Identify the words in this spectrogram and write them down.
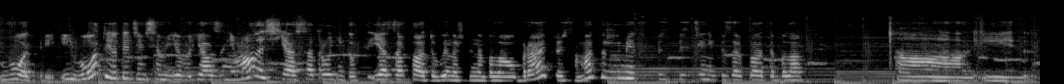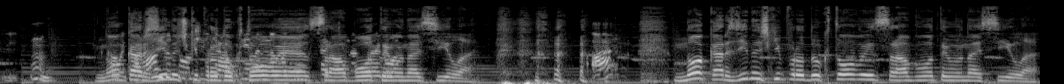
Вот, и вот, и вот этим всем я, я занималась, я сотрудников, я зарплату вынуждена была убрать, то есть сама тоже, разумеется, без, без денег, без зарплаты была. А, и, ну, но корзиночки продуктовые с работы уносила. А? Но корзиночки продуктовые с работы уносила.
